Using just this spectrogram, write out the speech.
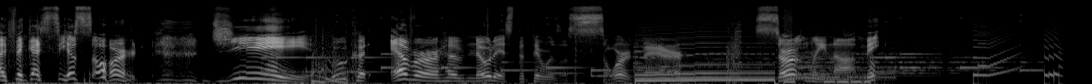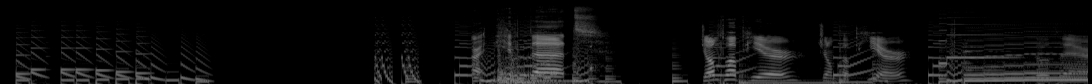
I think I see a sword! Gee! Who could ever have noticed that there was a sword there? Certainly not me. Alright, hit that. Jump up here. Jump up here. Go there.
